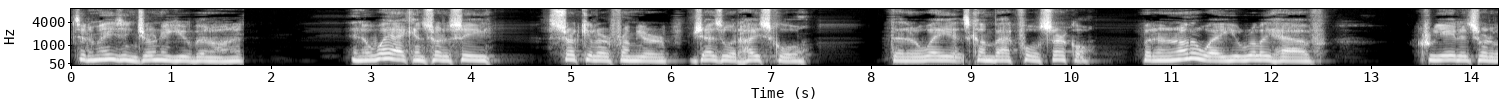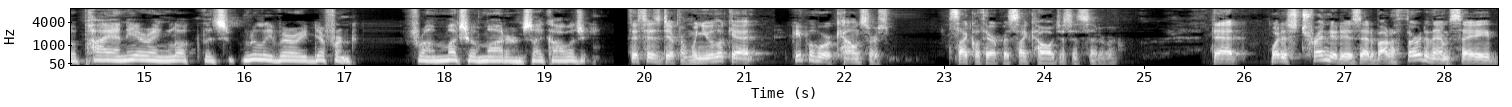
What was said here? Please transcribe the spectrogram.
It's an amazing journey you've been on. It. In a way, I can sort of see circular from your Jesuit high school that in a way it's come back full circle. But in another way, you really have created sort of a pioneering look that's really very different from much of modern psychology. This is different. When you look at people who are counselors, psychotherapists, psychologists, etc., that what has trended is that about a third of them say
